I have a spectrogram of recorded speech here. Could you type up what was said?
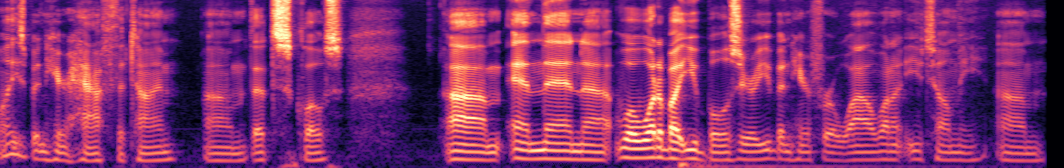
well, he's been here half the time. Um, that's close. Um, and then, uh, well, what about you, Bowl Zero? You've been here for a while. Why don't you tell me um,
